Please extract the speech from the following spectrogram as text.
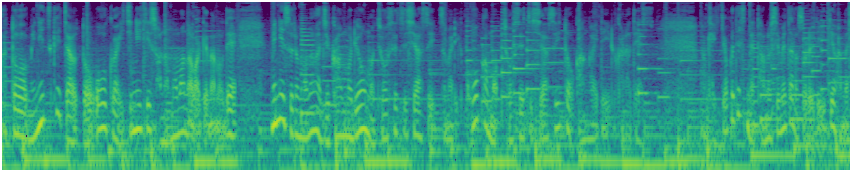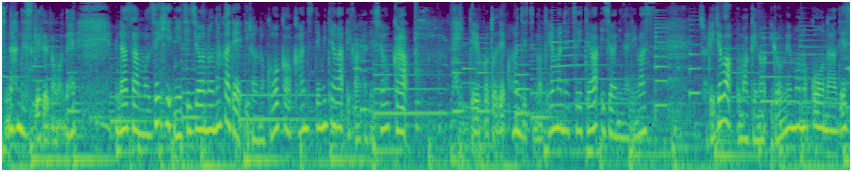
あと身につけちゃうと多くは1日そのままなわけなので目にするものは時間も量も調節しやすいつまり効果も調節しやすいと考えているからです。結局ですね楽しめたらそれでいいという話なんですけれどもね。皆さんも是非日常の中で色の効果を感じてみてはいかがでしょうか。はいということで本日のテーマについては以上になります。それではおまけの色メモのコーナーです。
